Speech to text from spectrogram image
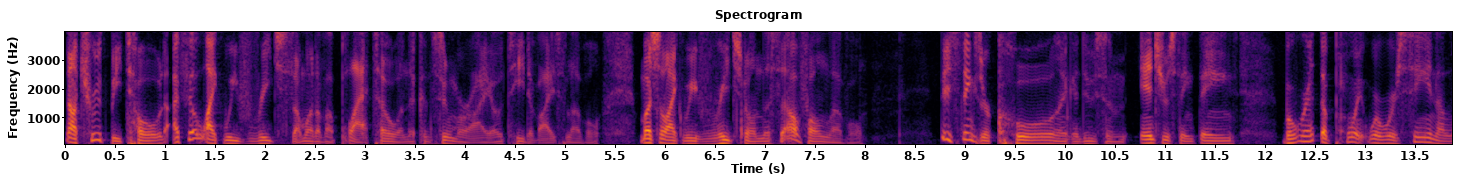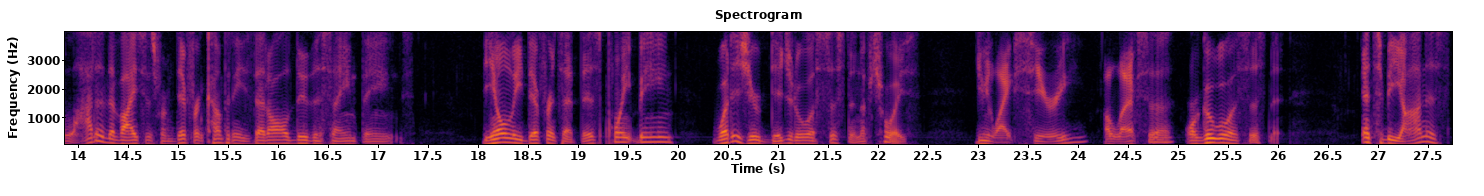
Now, truth be told, I feel like we've reached somewhat of a plateau on the consumer IoT device level, much like we've reached on the cell phone level. These things are cool and can do some interesting things, but we're at the point where we're seeing a lot of devices from different companies that all do the same things. The only difference at this point being what is your digital assistant of choice? Do you like Siri, Alexa, or Google Assistant? And to be honest,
